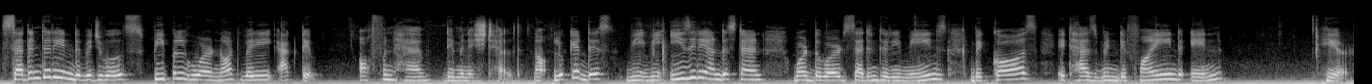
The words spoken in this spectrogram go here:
Sedentary individuals, people who are not very active often have diminished health. Now look at this, we, we easily understand what the word sedentary means because it has been defined in here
